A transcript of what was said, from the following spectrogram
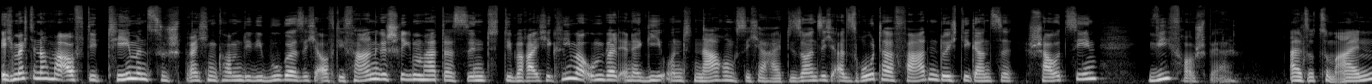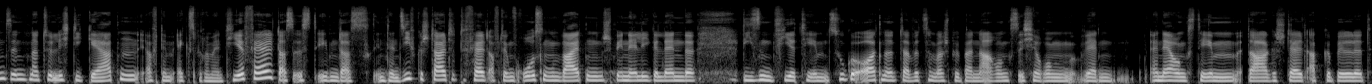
Ich möchte noch mal auf die Themen zu sprechen kommen, die die Buga sich auf die Fahnen geschrieben hat. Das sind die Bereiche Klima, Umwelt, Energie und Nahrungssicherheit. Die sollen sich als roter Faden durch die ganze Schau ziehen. Wie, Frau Sperl? Also zum einen sind natürlich die Gärten auf dem Experimentierfeld. Das ist eben das intensiv gestaltete Feld auf dem großen, weiten Spinelli-Gelände. Diesen vier Themen zugeordnet. Da wird zum Beispiel bei Nahrungssicherung werden Ernährungsthemen dargestellt, abgebildet.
